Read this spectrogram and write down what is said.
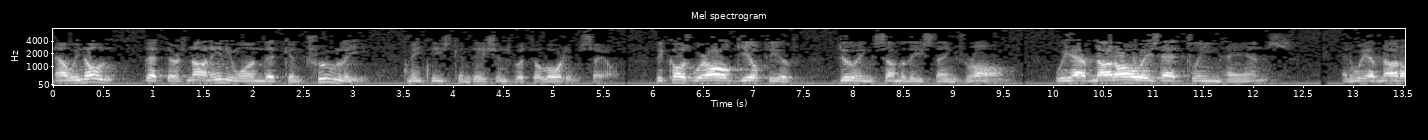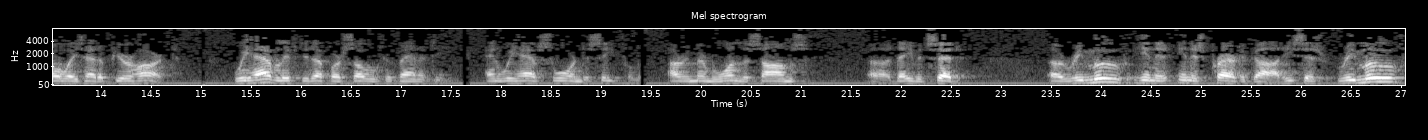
Now we know that there's not anyone that can truly meet these conditions but the Lord Himself. Because we're all guilty of doing some of these things wrong. We have not always had clean hands, and we have not always had a pure heart. We have lifted up our soul to vanity, and we have sworn deceitfully. I remember one of the Psalms, uh, David said, uh, remove in, his prayer to God. He says, remove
